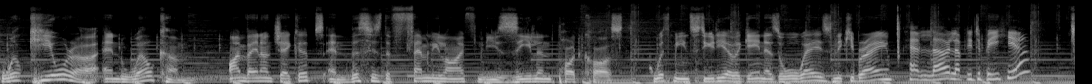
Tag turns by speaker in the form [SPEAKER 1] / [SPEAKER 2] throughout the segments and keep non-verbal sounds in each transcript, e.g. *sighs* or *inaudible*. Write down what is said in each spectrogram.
[SPEAKER 1] Well, kia ora and welcome. I'm Vaynant Jacobs, and this is the Family Life New Zealand podcast. With me in studio again, as always, Nikki Bray.
[SPEAKER 2] Hello, lovely to be here.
